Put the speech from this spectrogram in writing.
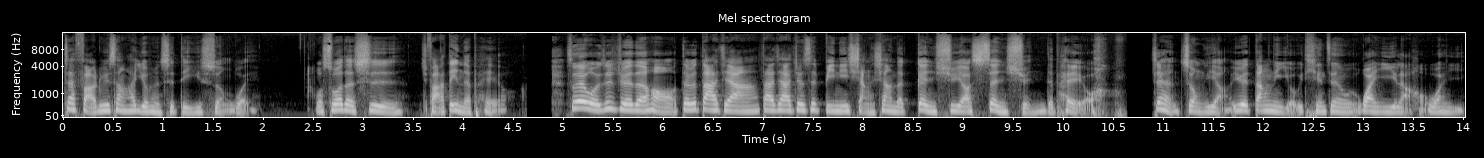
在法律上他永远是第一顺位。我说的是法定的配偶，所以我就觉得哈，对于大家，大家就是比你想象的更需要慎选你的配偶，这很重要，因为当你有一天真的万一啦，哈，万一，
